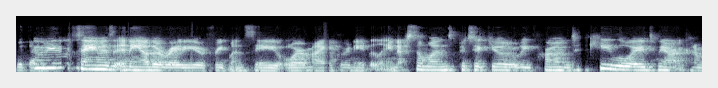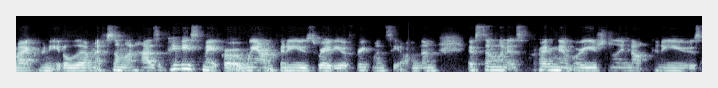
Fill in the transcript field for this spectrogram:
Would it would be the same as any other radio frequency or microneedling. If someone's particularly prone to keloids, we aren't going to microneedle them. If someone has a pacemaker, we aren't going to use radio frequency on them. If someone is pregnant, we're usually not going to use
